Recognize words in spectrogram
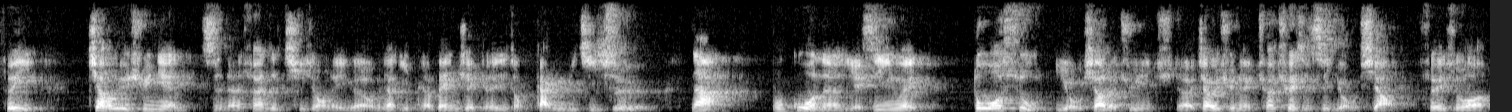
所以教育训练只能算是其中的一个，我们叫 intervention，就是一种干预技术。是。那不过呢，也是因为多数有效的军呃教育训练，确确实是有效，所以说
